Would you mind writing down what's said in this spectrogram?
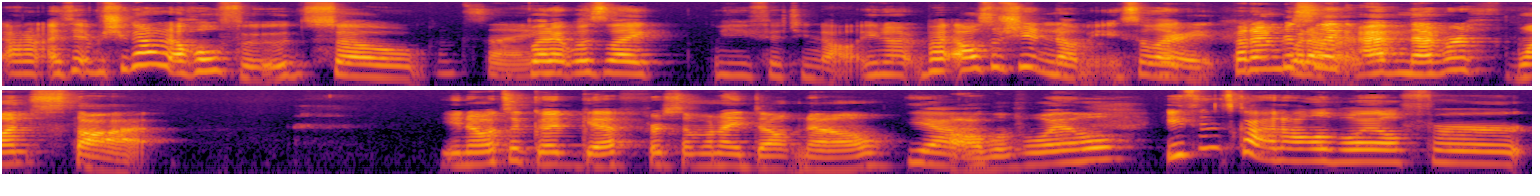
i don't i think she got it at whole foods so That's nice. but it was like maybe $15 you know but also she didn't know me so like right. But I'm just whatever. like I've never th- once thought you know it's a good gift for someone I don't know? Yeah. Olive oil. ethan's gotten olive oil for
